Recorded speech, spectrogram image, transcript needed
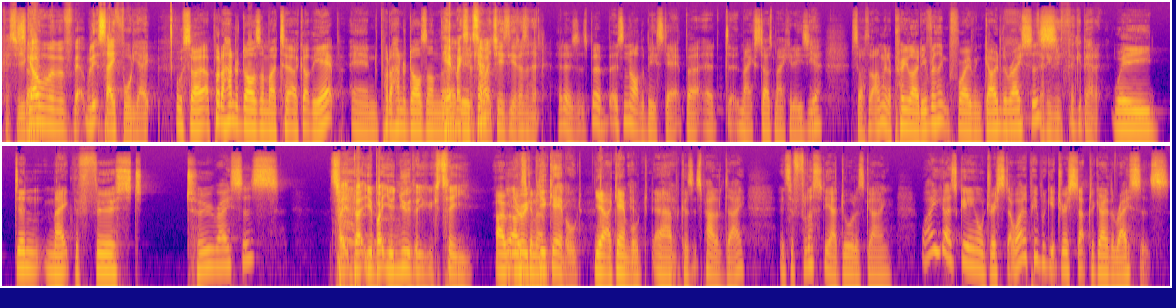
Okay, so you're So- going with about, let's say 48. Also, I put hundred dollars on my. T- I got the app and put hundred dollars on the. yeah, it makes it so much easier, doesn't it? It is. It's but it's not the best app, but it, it makes does make it easier. So I thought I'm going to preload everything before I even go to the races. Don't even think about it. We didn't make the first two races. But, but, you, but you knew that you could see. I, you, I was gonna, you gambled. Yeah, I gambled uh, because it's part of the day. And so Felicity, our daughter's going. Why are you guys getting all dressed up? Why do people get dressed up to go to the races?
